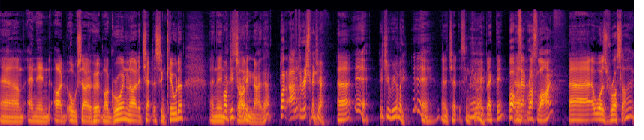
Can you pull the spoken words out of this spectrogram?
um, and then I'd also hurt my groin, and I had a chat to St Kilda, and then Oh, did you? I didn't know that. What after Richmond? Did you? Uh, yeah, Did you really? yeah, I had a chat to St Kilda Yeah. back then. What was Uh, that, Ross Lyon? Uh, it was Ross. I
